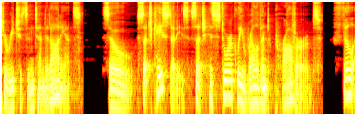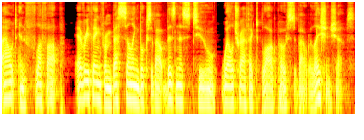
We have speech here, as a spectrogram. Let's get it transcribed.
to reach its intended audience. So, such case studies, such historically relevant proverbs, fill out and fluff up Everything from best selling books about business to well trafficked blog posts about relationships.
